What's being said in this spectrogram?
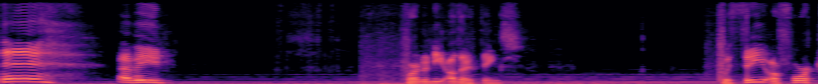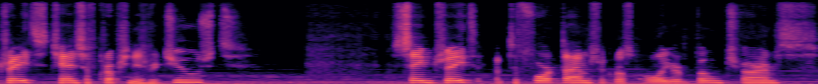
Eh, I mean, what are the other things? With three or four traits, chance of corruption is reduced. Same trait up to four times across all your bone charms.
